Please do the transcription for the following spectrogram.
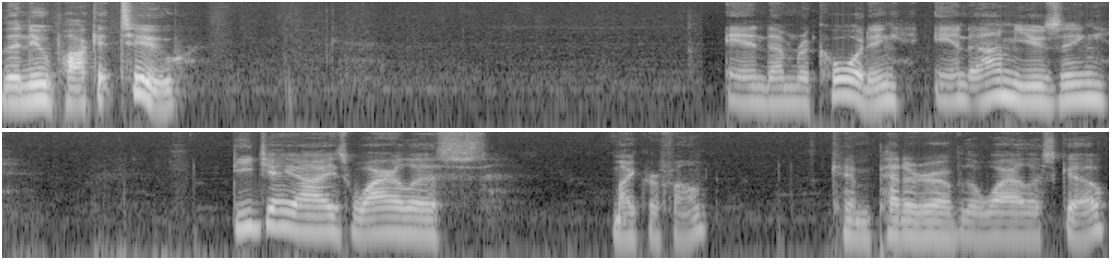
the new Pocket 2 and I'm recording and I'm using DJI's wireless microphone, competitor of the Wireless Go,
